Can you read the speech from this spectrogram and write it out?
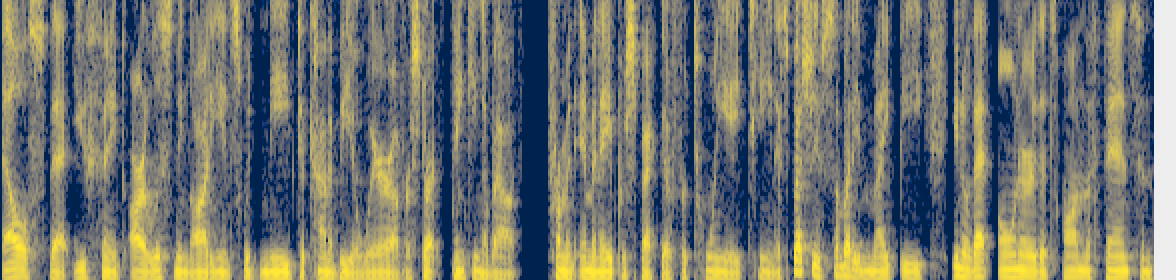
else that you think our listening audience would need to kind of be aware of or start thinking about from an M&A perspective for 2018, especially if somebody might be, you know, that owner that's on the fence and,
